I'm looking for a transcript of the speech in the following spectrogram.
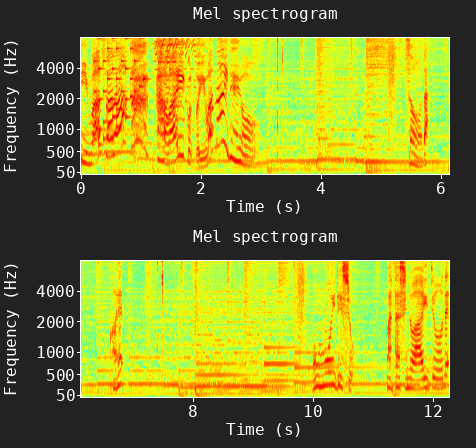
今さら可愛いこと言わないでよ。そうだ。これ。重いでしょ。私の愛情で。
